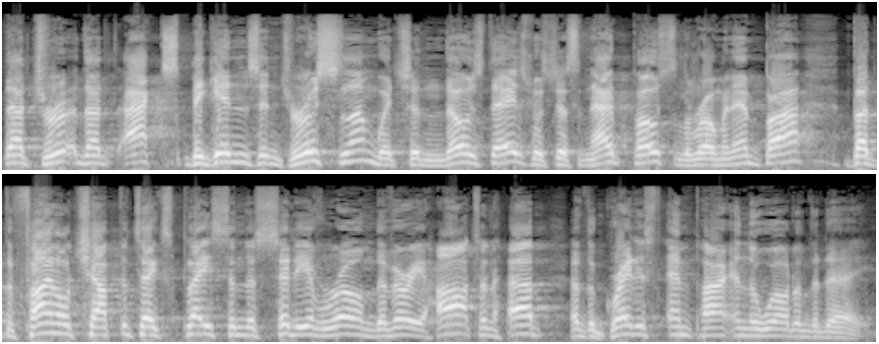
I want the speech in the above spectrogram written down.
that, that Acts begins in Jerusalem, which in those days was just an outpost of the Roman Empire, but the final chapter takes place in the city of Rome, the very heart and hub of the greatest empire in the world of the day.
